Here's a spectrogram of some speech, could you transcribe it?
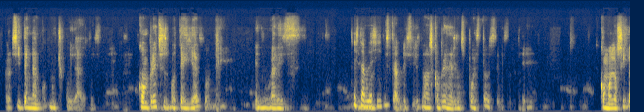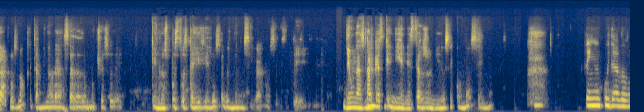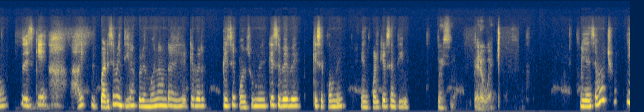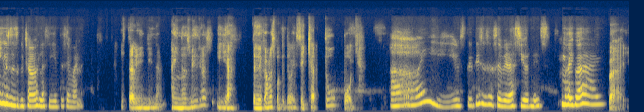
pero, sí tengan mucho cuidado. Este, compren sus botellas donde en lugares establecidos. establecidos. No los compren en los puestos, este, como los cigarros, ¿no? Que también ahora se ha dado mucho eso de que en los puestos callejeros se venden los cigarros este, de unas marcas que ni en Estados Unidos se conocen, ¿no? Tengan cuidado. Es que, ay, parece mentira, pero en buena onda hay que ver qué se consume, qué se bebe, qué se come, en cualquier sentido. Pues sí. Pero bueno. Cuídense mucho y nos escuchamos la siguiente semana. Está bien, Gina. Ahí nos vidrios y ya. Te dejamos porque te vas a echar tu polla. Ay, usted y sus aseveraciones. Bye bye. Bye.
